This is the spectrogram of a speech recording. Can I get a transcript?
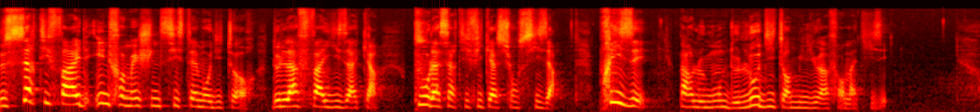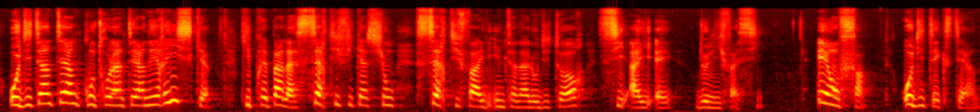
Le Certified Information System Auditor de l'AFA ISACA pour la certification CISA, prisé par le monde de l'audit en milieu informatisé. Audit interne, contrôle interne et risque, qui prépare la certification Certified Internal Auditor, CIA, de l'IFACI. Et enfin, audit externe,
